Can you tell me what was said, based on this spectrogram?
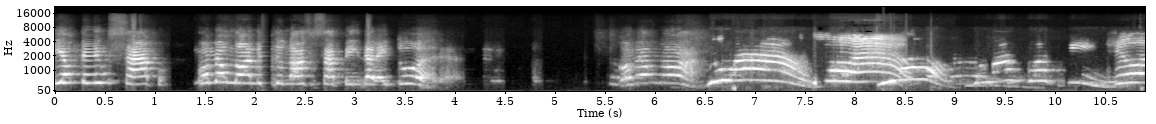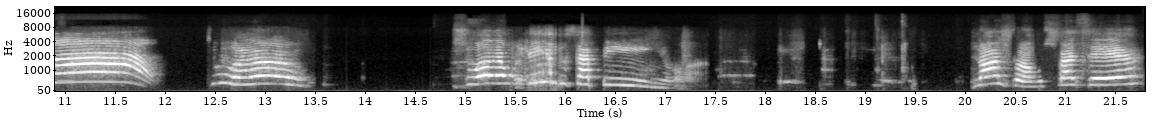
E eu tenho um sapo. Como é o nome do nosso sapinho da leitura? Como é o nome? João! João! João Fofinho! João! João. João é um lindo sapinho. Nós vamos fazer.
